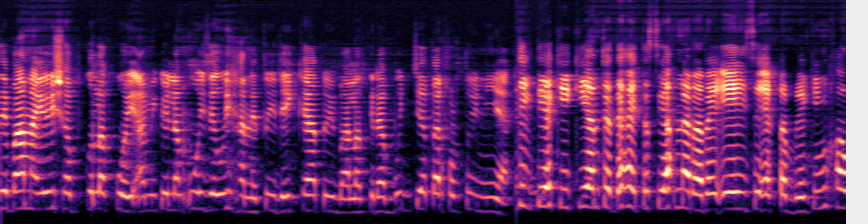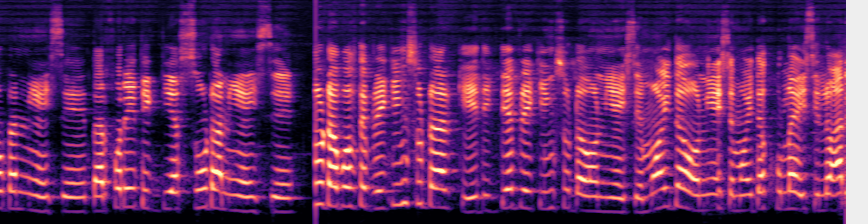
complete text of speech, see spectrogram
যে বানাই, ওই সবগুলা কই? আমি কইলাম, ওই যে ওইখানে, তুই দেখা তুই বালা করে বুঝছা তারপর তুই নিয়ে। দিক দিয়ে কি কি আনতে দেখাইতেছি আপনারা রে এই যে একটা বেকিং পাউডার নিয়ে আইছে, তারপরে এই দিক দিয়ে সোডা নিয়ে আইছে। সোডা বলতে বেকিং সোডা আর কি এদিক দিয়ে বেকিং সোডাও নিয়ে আইছে ময়দাও নিয়ে আইছে, ময়দা খোলা আইছিল আর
